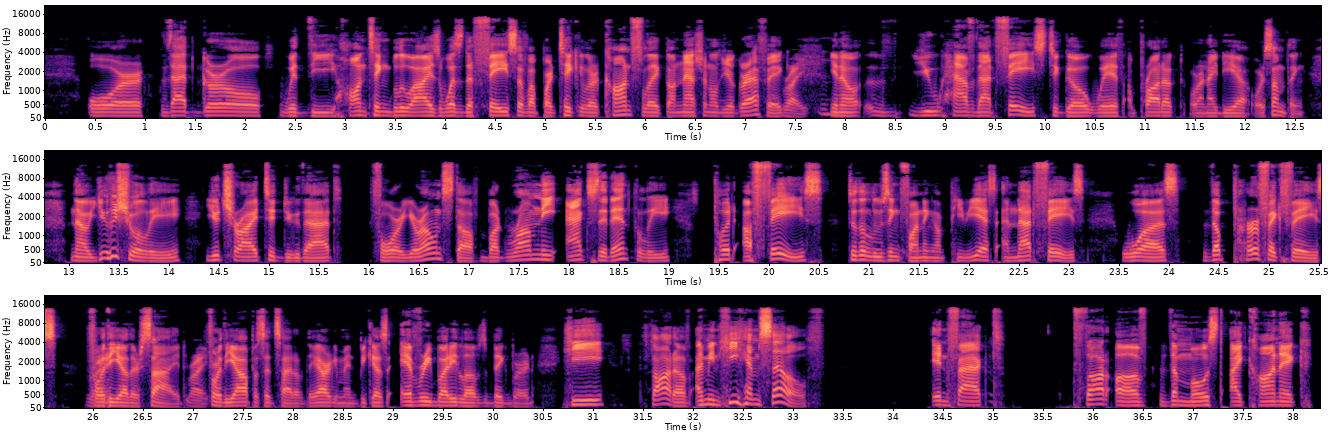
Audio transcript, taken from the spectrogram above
or that girl with the haunting blue eyes was the face of a particular conflict on National Geographic. Right. You know, you have that face to go with a product or an idea or something. Now, usually you try to do that for your own stuff, but Romney accidentally put a face to the losing funding of PBS, and that face was the perfect face for Right. the other side, Right. for the opposite side of the argument, because everybody loves Big Bird. He thought of, I mean, he himself, in fact, thought of the most iconic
